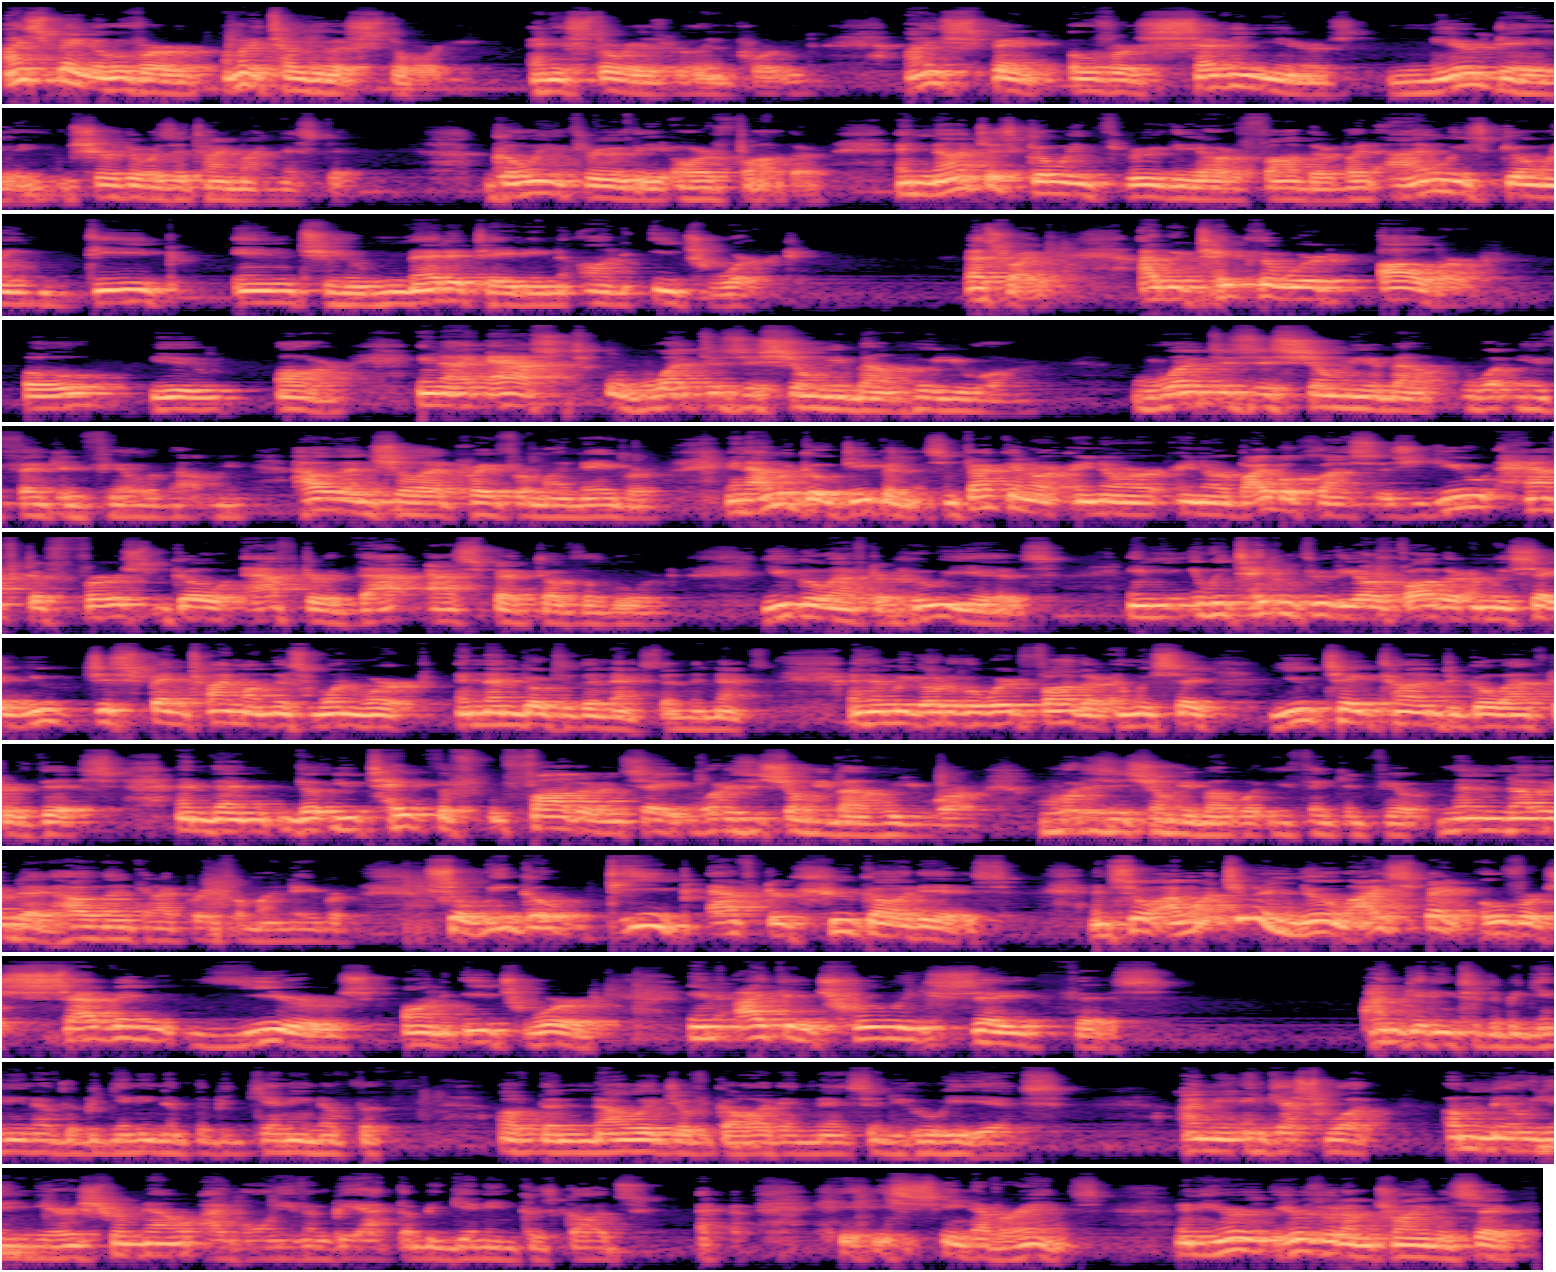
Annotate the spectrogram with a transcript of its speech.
I spent over, I'm going to tell you a story, and this story is really important. I spent over seven years near daily, I'm sure there was a time I missed it, going through the Our Father. And not just going through the Our Father, but I was going deep into meditating on each word. That's right. I would take the word our, O U R, and I asked, What does this show me about who you are? What does this show me about what you think and feel about me? How then shall I pray for my neighbor? And I would go deep in this. In fact, in our in our in our Bible classes, you have to first go after that aspect of the Lord. You go after who he is and we take them through the Our Father and we say, You just spend time on this one word and then go to the next and the next. And then we go to the word Father and we say, You take time to go after this. And then the, you take the Father and say, What does it show me about who you are? What does it show me about what you think and feel? And then another day, How then can I pray for my neighbor? So we go deep after who God is. And so I want you to know I spent over seven years on each word. And I can truly say this. I'm getting to the beginning of the beginning of the beginning of the of the knowledge of God in this and who He is. I mean, and guess what? A million years from now, I won't even be at the beginning because God's he, he never ends. And here, here's what I'm trying to say.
